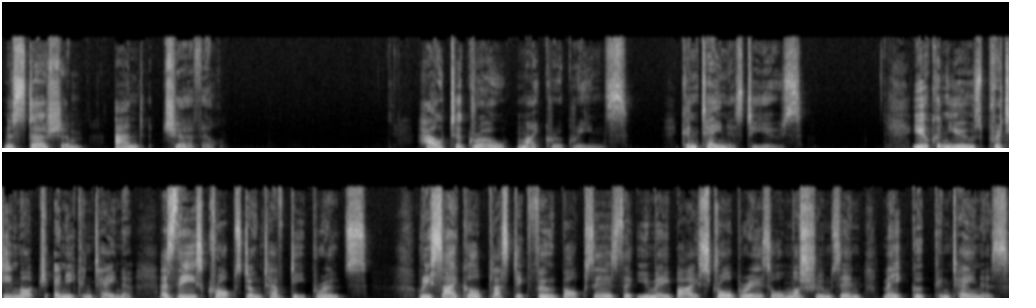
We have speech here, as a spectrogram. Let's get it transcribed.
nasturtium, and chervil. How to grow microgreens. Containers to use. You can use pretty much any container, as these crops don't have deep roots. Recycled plastic food boxes that you may buy strawberries or mushrooms in make good containers.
